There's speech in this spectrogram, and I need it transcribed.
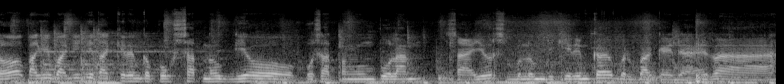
So, pagi-pagi kita kirim ke pusat Nogyo, pusat pengumpulan sayur sebelum dikirim ke berbagai daerah.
